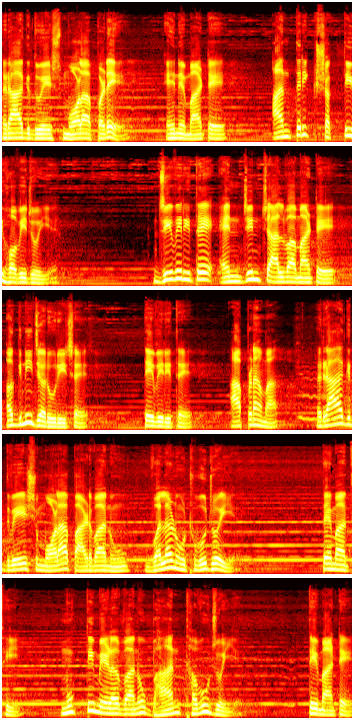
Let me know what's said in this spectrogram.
રાગ, દ્વેષ મોળા પડે, એને માટે આંતરિક શક્તિ હોવી જોઈએ. જેવી રીતે એન્જિન ચાલવા માટે અગ્નિ જરૂરી છે, તેવી રીતે આપણામાં રાગ દ્વેષ મોળા પાડવાનું વલણ ઉઠવું જોઈએ. તેમાંથી મુક્તિ મેળવવાનું ભાન થવું જોઈએ. તે માટે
